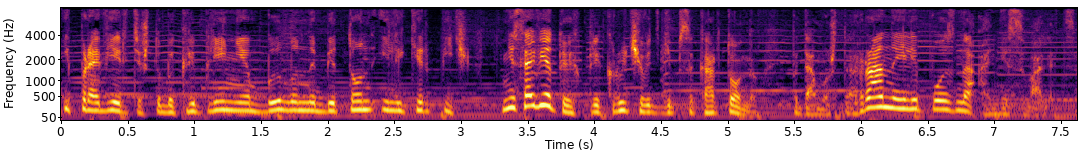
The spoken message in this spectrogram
и проверьте, чтобы крепление было на бетон или кирпич. Не советую их прикручивать к гипсокартону, потому что рано или поздно они свалятся.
